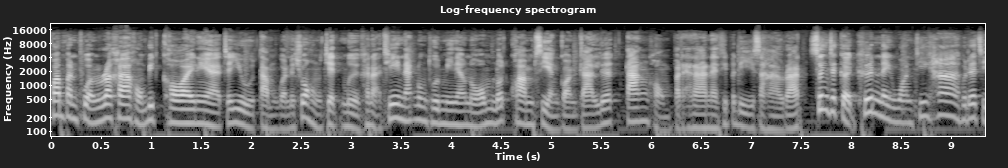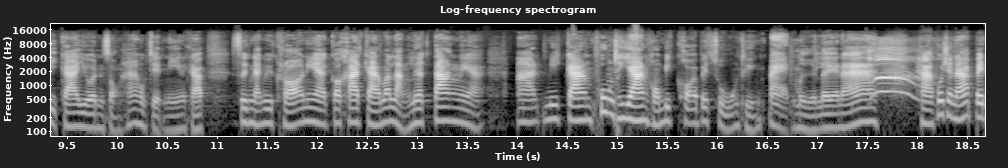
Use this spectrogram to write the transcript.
ความผันผวนราคาของบิตคอยเนี่ยจะอยู่ต่ำกว่าในช่วงของ 70,000 ขณะที่นักลงทุนมีแนวโน้ม ลดความเสี่ยงก่อนการเลือกตั้งของประธานาธิบดีสหรัฐ ซึ่งจะเกิดขึ้นในวันที่ 5 พฤศจิกายน 2567 นี้นะครับ ซึ่งนักวิเคราะห์เนี่ยก็คาดการณ์ว่าหลังเลือกตั้งเนี่ยอาจมีการพุ่งทะยานของบิตคอยไปสูงถึง 80,000 เลยนะ หากผู้ชนะเป็น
